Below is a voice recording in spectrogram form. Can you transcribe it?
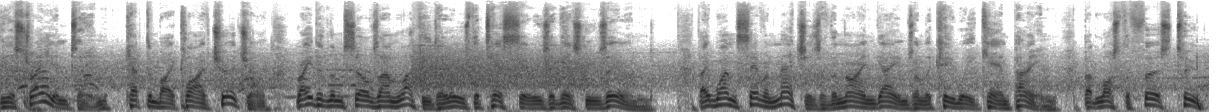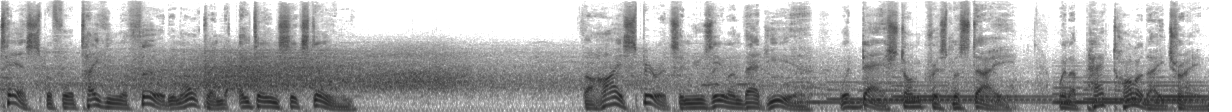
The Australian team, captained by Clive Churchill, rated themselves unlucky to lose the Test series against New Zealand. They won seven matches of the nine games on the Kiwi campaign, but lost the first two tests before taking the third in Auckland 1816. The high spirits in New Zealand that year were dashed on Christmas Day when a packed holiday train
